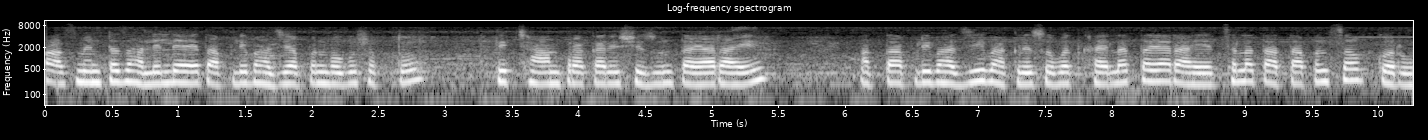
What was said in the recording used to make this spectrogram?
पाच मिनटं झालेली आहेत. आपली भाजी आपण बघू शकतो. ती छान प्रकारे शिजून तयार आहे. आता आपली भाजी भाकरीसोबत खायला तयार आहे. चला तर आता आपण सर्व करू.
